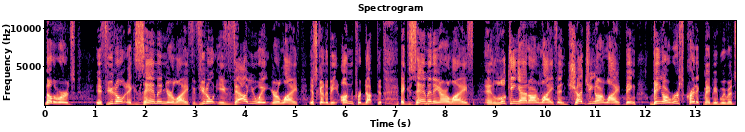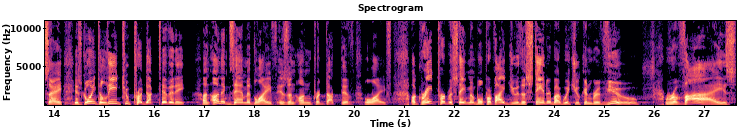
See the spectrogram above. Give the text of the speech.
In other words, if you don't examine your life, if you don't evaluate your life, it's going to be unproductive. Examining our life and looking at our life and judging our life, being, being our worst critic, maybe we would say, is going to lead to productivity. An unexamined life is an unproductive life. A great purpose statement will provide you the standard by which you can review, revise,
